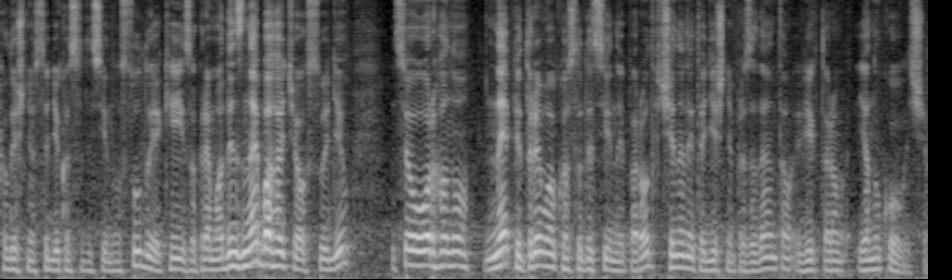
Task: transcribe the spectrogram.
колишнього судді Конституційного суду, який, зокрема, один з небагатьох суддів цього органу не підтримав конституційний парод, вчинений тодішнім президентом Віктором Януковичем.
